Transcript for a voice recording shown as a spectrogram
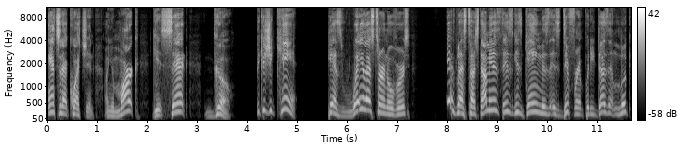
Answer that question. On your mark, get set, go. Because you can't. He has way less turnovers. He has less touchdowns. I mean, his his game is is different, but he doesn't look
